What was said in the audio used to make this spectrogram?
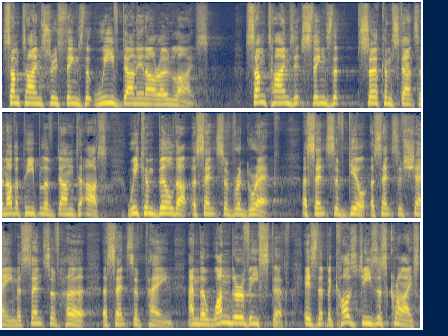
sometimes through things that we've done in our own lives, sometimes it's things that circumstance and other people have done to us, we can build up a sense of regret a sense of guilt, a sense of shame, a sense of hurt, a sense of pain. And the wonder of Easter is that because Jesus Christ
